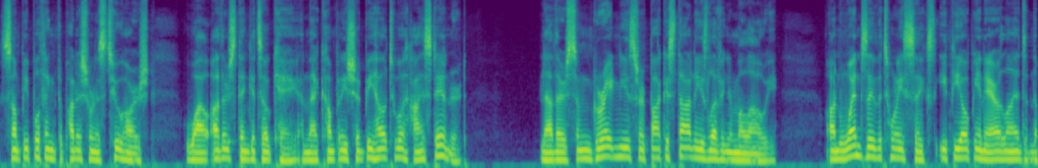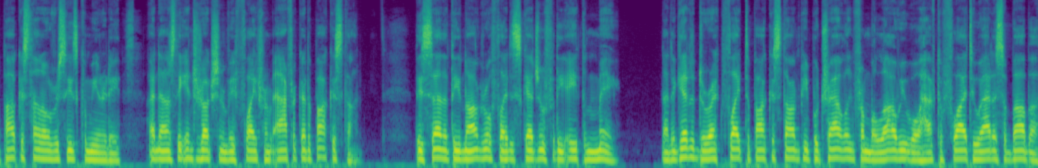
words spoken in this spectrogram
Some people think the punishment is too harsh, while others think it's okay and that companies should be held to a high standard. Now, there's some great news for Pakistanis living in Malawi. On Wednesday, the 26th, Ethiopian Airlines and the Pakistan Overseas Community announced the introduction of a flight from Africa to Pakistan. They said that the inaugural flight is scheduled for the 8th of May. Now, to get a direct flight to Pakistan, people traveling from Malawi will have to fly to Addis Ababa,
